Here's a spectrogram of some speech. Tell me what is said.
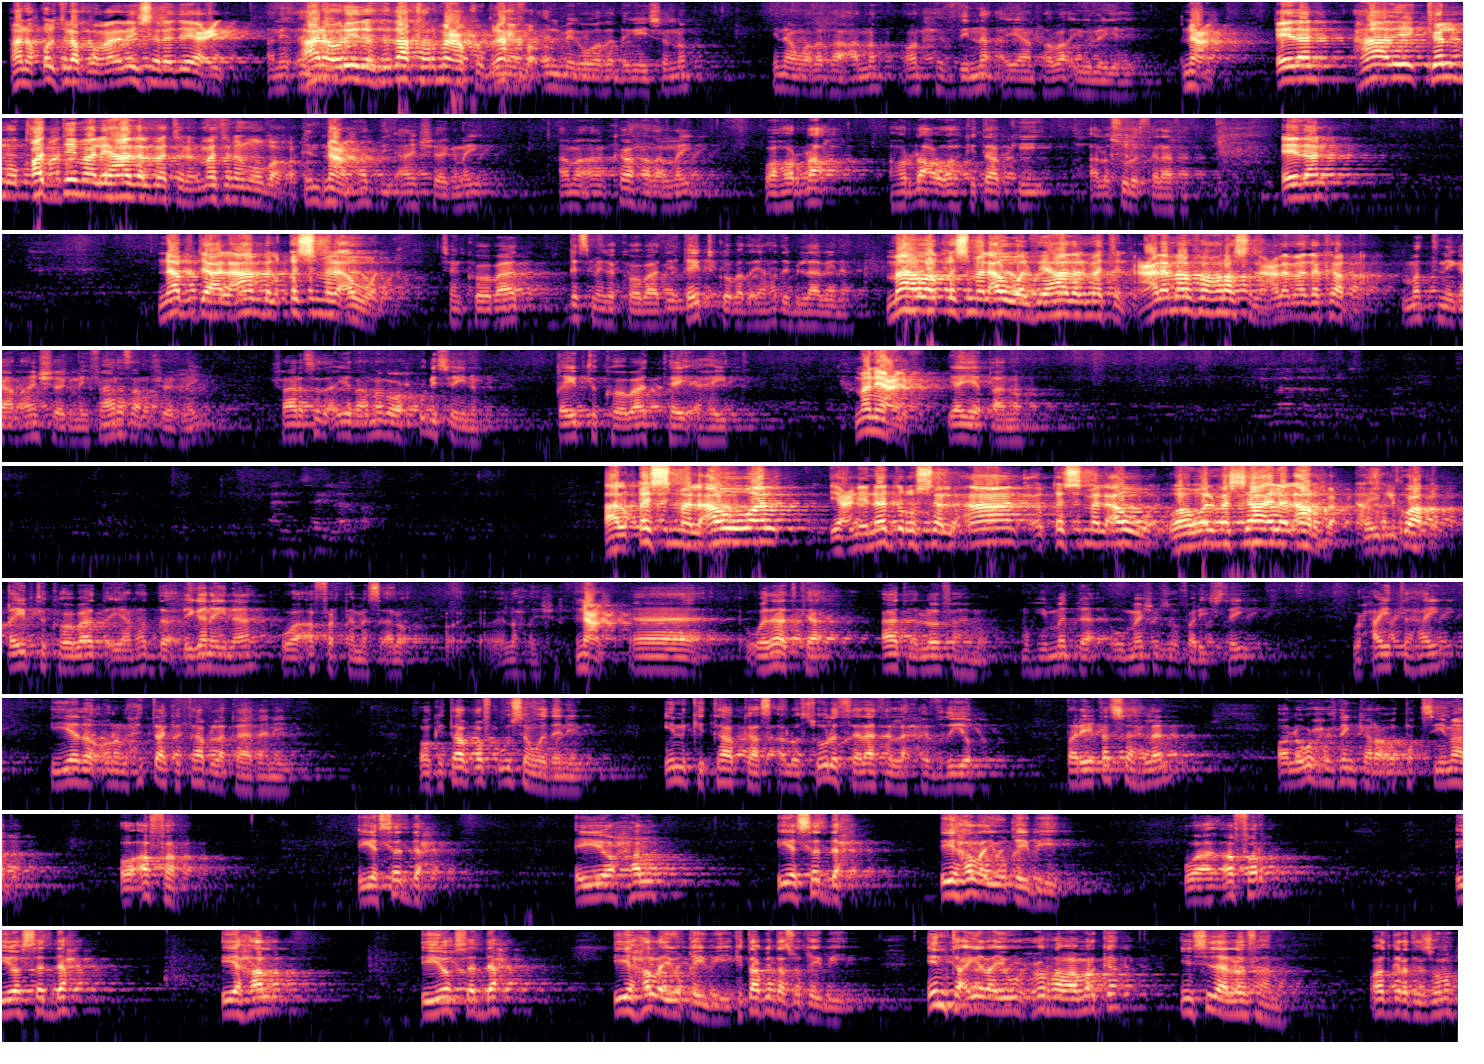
أنا قلت لكم أنا ليس لدي علم أنا, أنا أريد أتذاكر معكم نحفظ. علم وضع دقي سنة إن وضع عنه أن حفظنا أيان ربا يليه نعم. إذا هذه كالمقدمة لهذا المثل المثل المبارك. نعم. حدي أن شاقني أما أن كهضلني وهرع هرع وكتابك الأصول الثلاثة. إذا نبدأ الآن بالقسم الأول. تنكوبات قسم كوبادي غيبت كوبادي يعني هذا بالله ما هو القسم الأول في هذا المتن؟ على ما فهرسنا على ما ذكرنا. متني قال ان شقني فهرس أنا شقني فهرس أيضا ما هو كل سين قيبت كوباد تي أهيت. من يعرف؟ يا يقانو القسم الأول يعني ندرس الآن القسم الأول وهو المسائل الأربع. طيب، خليك واقف. قيبتك هو يعني هذا لقنينا وأفرت مسألة. لحظة يا شيخ. نعم. آه، وذاتك اتى لو فهمه مهمة ومش سو فريستي وحيت هي يدا أنا حتى كتاب لقادني. وكتاب قف وسن ودنين. إن كتاب كاس الاصول الثلاثة لحفظيه طريقة سهلا. ولو حفظن كرا التقسيمات وافر iyo saddex iyo hal iyo saddex iyo hal ayuu qeybiyey waa afar iyo saddex iyo hal iyo saddex iyo hal ayuu qaybiyey. Kitaabka intaasuu qaybiyey. Inta iyada ayuu wuxuu rabaa marka in sidaa loo fahmo. Waad garateen sooma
